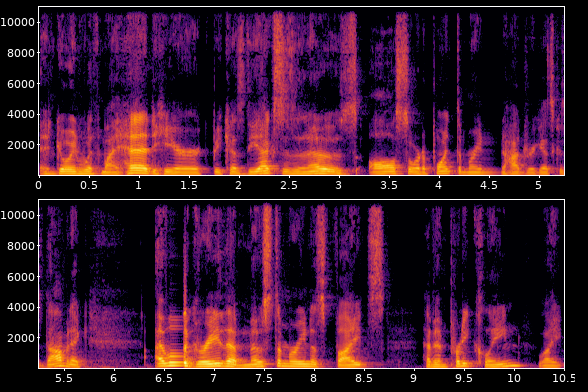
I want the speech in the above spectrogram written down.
and going with my head here because the X's and O's all sort of point to Marina Rodriguez. Because Dominic, I will agree that most of Marina's fights have been pretty clean. Like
